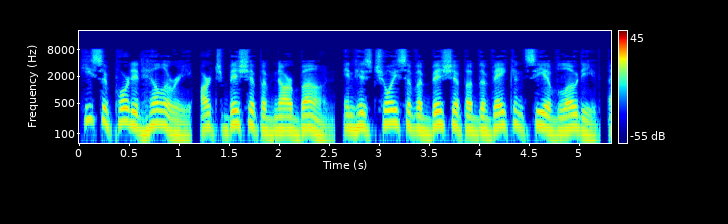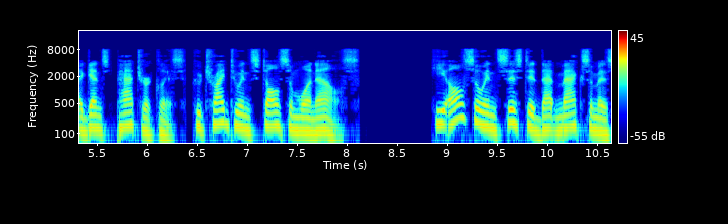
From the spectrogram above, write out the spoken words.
He supported Hilary, Archbishop of Narbonne, in his choice of a bishop of the vacant see of Lodève, against Patroclus, who tried to install someone else. He also insisted that Maximus,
